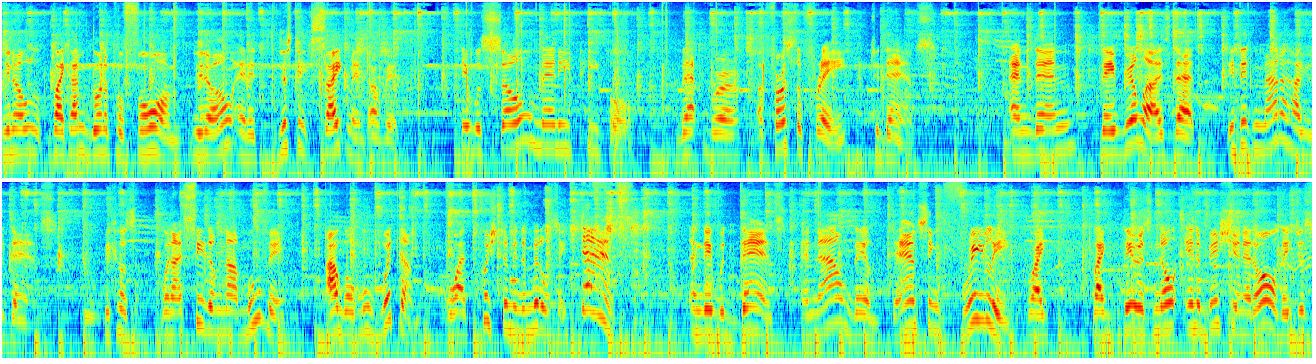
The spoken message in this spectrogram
You know, like I'm going to perform, you know, and it's just the excitement of it. There was so many people that were at first afraid to dance. And then they realized that it didn't matter how you dance because when I see them not moving, I'll go move with them. Or I push them in the middle and say, dance! And they would dance. And now they're dancing freely, like, like there is no inhibition at all. They just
